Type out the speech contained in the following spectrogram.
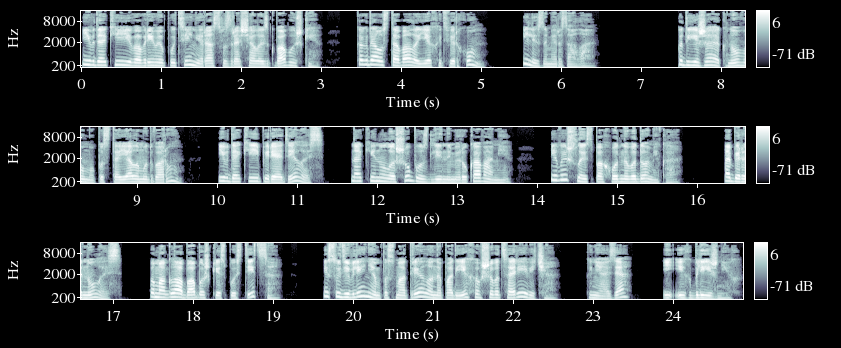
Евдокия во время пути не раз возвращалась к бабушке, когда уставала ехать верхом или замерзала. Подъезжая к новому постоялому двору, Евдокия переоделась, накинула шубу с длинными рукавами и вышла из походного домика. Обернулась помогла бабушке спуститься и с удивлением посмотрела на подъехавшего царевича, князя и их ближних.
